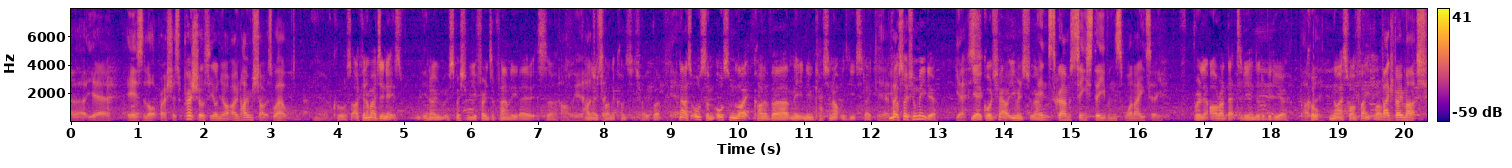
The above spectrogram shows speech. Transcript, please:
Uh, yeah, it is a lot of pressure. It's pressure obviously on your own home show as well. Yeah, of course. I can imagine it's, you know, especially with your friends and family there, it's, uh, Oh, yeah, you know, trying to concentrate. But no, it's awesome. Awesome, like, kind of uh, meeting you and catching up with you today. Yeah, you got social you. media? Yes. Yeah, go on, shout out your Instagram. Instagram C Stephens 180. Brilliant. I'll add that to the end of the video. Cool. Nice one. Thanks, bro. Thank you very much.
